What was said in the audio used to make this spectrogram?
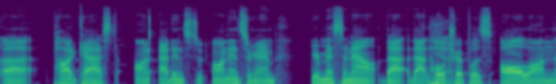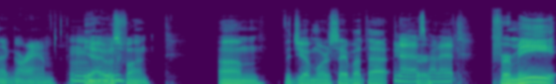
uh, podcast on at Inst- on Instagram, you're missing out. That that whole Yeah. trip was all on the gram. yeah, it was Mhm. fun. Um, did you have more to say about that? no that's Or- about it for me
